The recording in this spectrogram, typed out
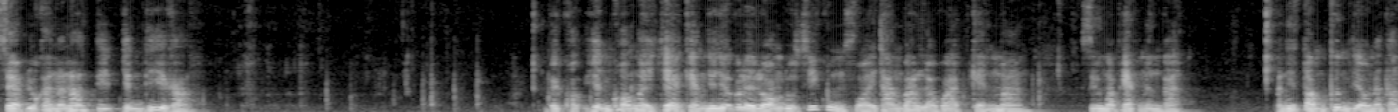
แสบอยู่ค่ะนานๆติกินที่ค่ะไปเห็นของไอ้แช่แข็งเยอะๆก็เลยลองดูซิกุ้งฝอยทางบ้านเราก็อัดแข็งมา ซื้อมาแพ็คหนึ่งค่ะ อันนี้ตำครึ่งเดียวนะคะ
